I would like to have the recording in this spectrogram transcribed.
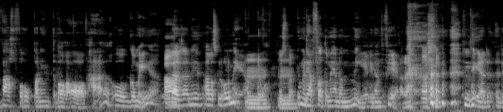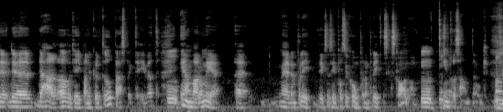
varför hoppar ni inte bara av här och går med Ja. där ni alla skulle hålla med då? Just det. Jo, men därför att de är ändå mer identifierade med det, det, det här övergripande kulturperspektivet Mm. än vad de är eh, med den polit, liksom sin position på den politiska skalan. Mm, det. Intressant nog. Ja.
